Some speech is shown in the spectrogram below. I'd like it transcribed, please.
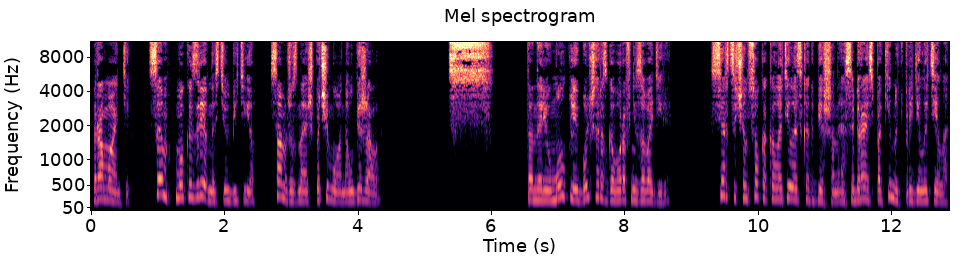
Романтик. Сэм мог из ревности убить ее. Сам же знаешь, почему она убежала. Тссс. Таннери умолкли и больше разговоров не заводили. Сердце Чунсока колотилось как бешеное, собираясь покинуть пределы тела.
